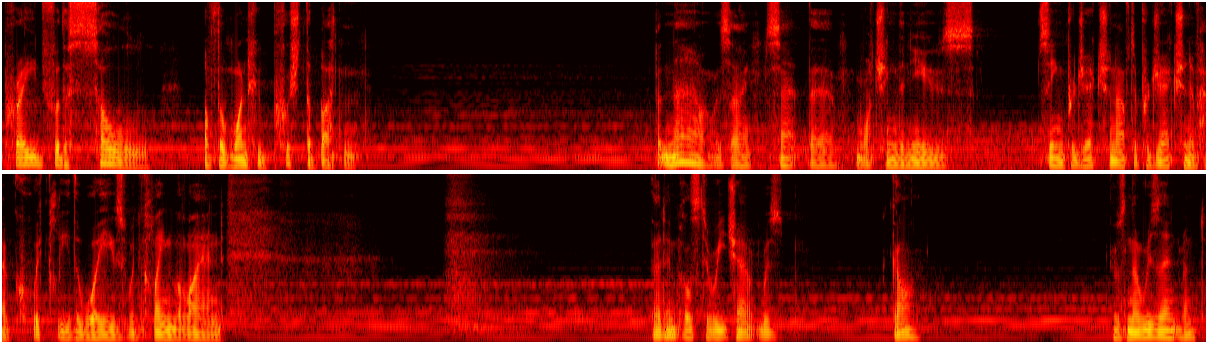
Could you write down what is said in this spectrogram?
prayed for the soul of the one who pushed the button. But now, as I sat there watching the news, seeing projection after projection of how quickly the waves would claim the land, that impulse to reach out was gone. There was no resentment,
